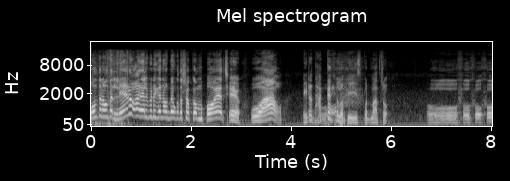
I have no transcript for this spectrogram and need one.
বলতে না বলতে নেরো আর এলবিটিকে নকডাউন করতে সক্ষম হয়েছে। ওয়াও এটা ধাক্কা খেলো পি স্পোর্ট মাত্র। Oh, ho, ho, ho.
